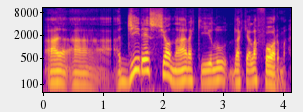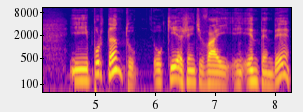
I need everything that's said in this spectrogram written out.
a, a, a direcionar aquilo daquela forma. E, portanto, o que a gente vai entender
